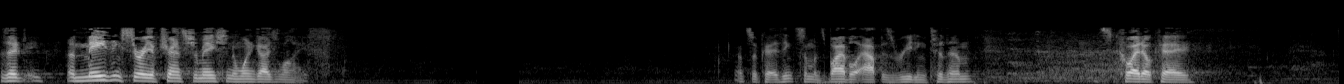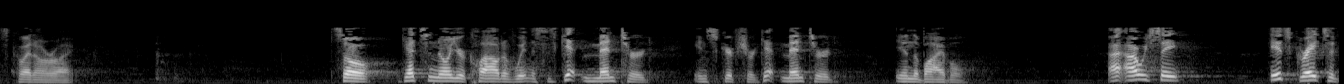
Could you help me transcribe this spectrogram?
It was an amazing story of transformation in one guy's life. That's okay. I think someone's Bible app is reading to them. It's quite okay. It's quite alright. So, get to know your cloud of witnesses. Get mentored in Scripture. Get mentored in the Bible. I, I always say it's great to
